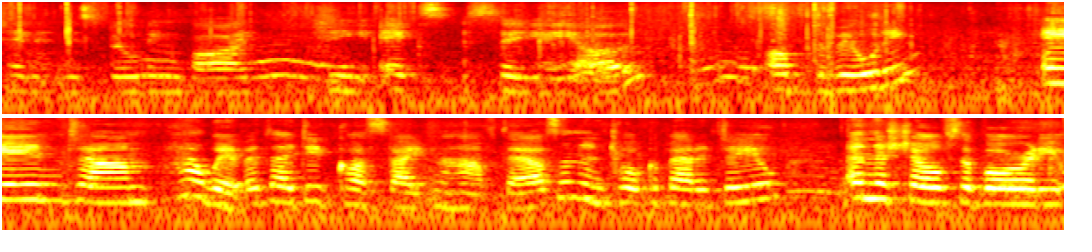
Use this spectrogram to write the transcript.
tenant in this building by the ex-CEO of the building. And, um, however, they did cost eight and a half thousand and talk about a deal, and the shelves have already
